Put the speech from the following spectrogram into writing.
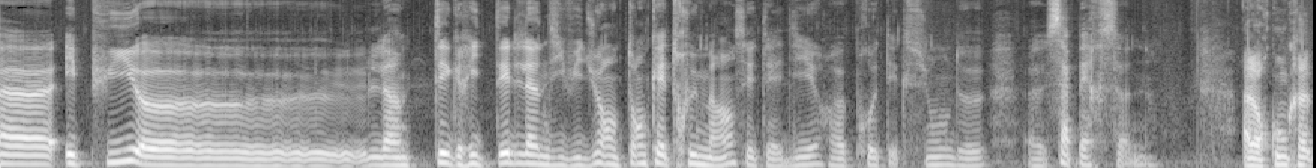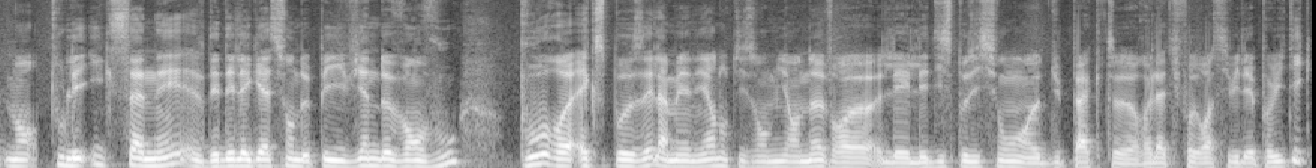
euh, et puis euh, l'intégrité de l'individu en tant qu'être humain, c'est-à-dire euh, protection de sa personne. Alors concrètement, tous les X années, des délégations de pays viennent devant vous pour exposer la manière dont ils ont mis en œuvre les, les dispositions du pacte relatif aux droits civils et politiques.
